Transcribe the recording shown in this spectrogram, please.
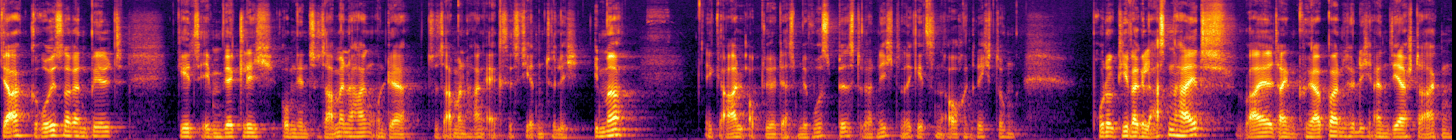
ja, größeren Bild geht es eben wirklich um den Zusammenhang und der Zusammenhang existiert natürlich immer, egal ob du dir dessen bewusst bist oder nicht. Und da geht es dann auch in Richtung produktiver Gelassenheit, weil dein Körper natürlich einen sehr starken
